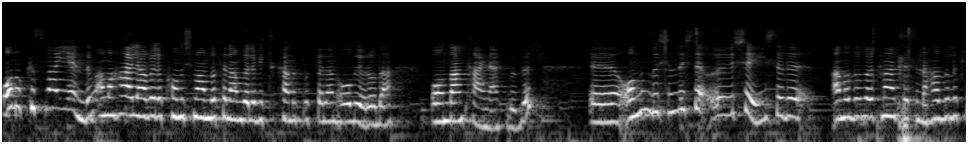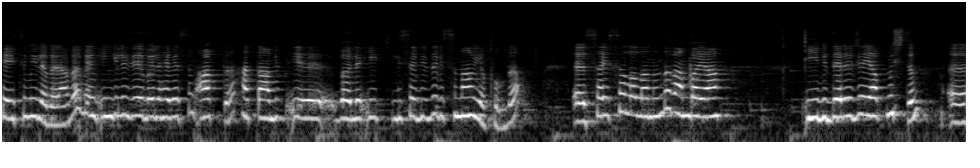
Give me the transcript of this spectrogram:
Onu kısmen yendim ama hala böyle konuşmamda falan böyle bir tıkanıklık falan oluyor. O da ondan kaynaklıdır. Ee, onun dışında işte e, şey lisede Anadolu Öğretmen Lisesi'nde hazırlık eğitimiyle beraber benim İngilizceye böyle hevesim arttı. Hatta biz e, böyle ilk lise 1'de bir sınav yapıldı. E, sayısal alanında ben bayağı iyi bir derece yapmıştım. E,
